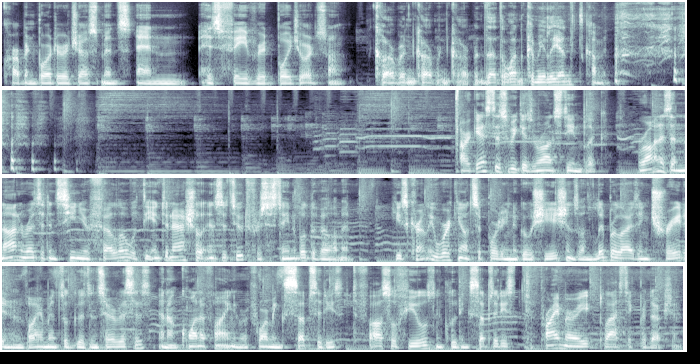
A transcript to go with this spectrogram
carbon border adjustments, and his favorite Boy George song. Carbon, carbon, carbon. Is that the one? Chameleon? It's coming. Our guest this week is Ron Steenblik. Ron is a non resident senior fellow with the International Institute for Sustainable Development. He is currently working on supporting negotiations on liberalizing trade in environmental goods and services and on quantifying and reforming subsidies to fossil fuels, including subsidies to primary plastic production.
